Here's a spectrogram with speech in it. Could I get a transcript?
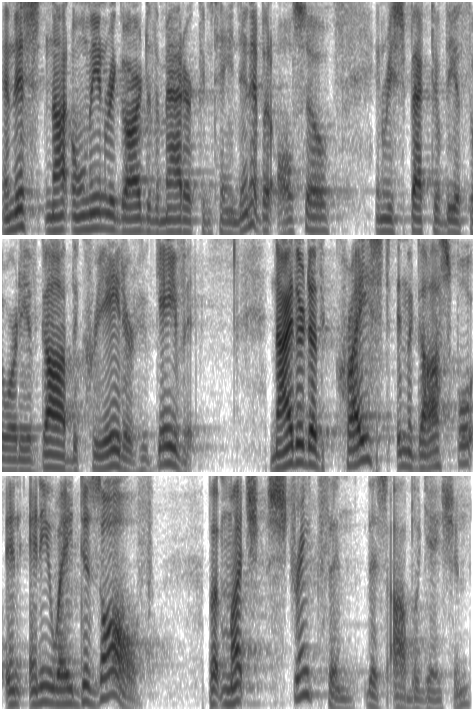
And this not only in regard to the matter contained in it, but also in respect of the authority of God, the Creator who gave it. Neither doth Christ in the gospel in any way dissolve, but much strengthen this obligation.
